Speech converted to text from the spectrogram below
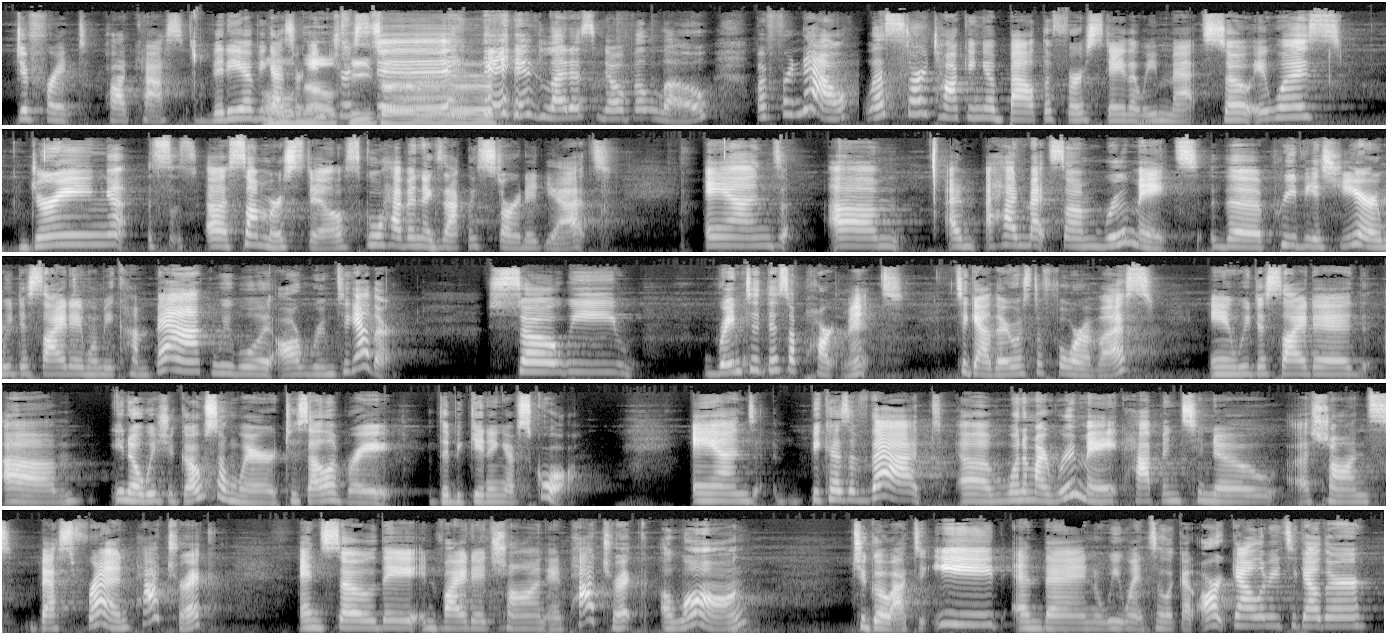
different podcast video if you guys Oh, are no, interested. let us know below. But for now, let's start talking about the first day that we met. So it was during uh, summer still. School haven't exactly started yet. And um, I, I had met some roommates the previous year, and we decided when we come back, we would all room together. So we rented this apartment together. It was the four of us, and we decided, um, you know, we should go somewhere to celebrate the beginning of school. And because of that, um, one of my roommate happened to know uh, Sean's best friend, Patrick. And so they invited Sean and Patrick along to go out to eat. And then we went to look at art gallery together.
